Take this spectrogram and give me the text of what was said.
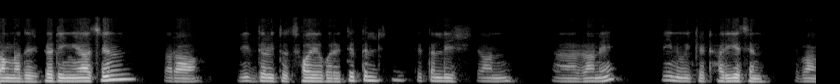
বাংলাদেশ ব্যাটিংয়ে আছেন, তারা নির্ধারিত ছয় ওভারে তেতাল্লিশ তেতাল্লিশ রান রানে তিন উইকেট হারিয়েছেন এবং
